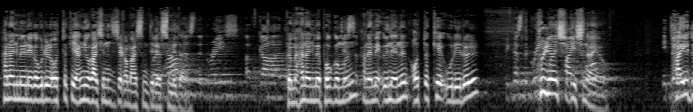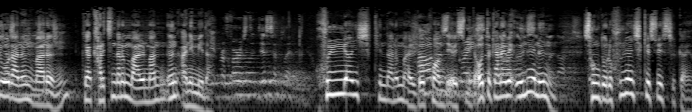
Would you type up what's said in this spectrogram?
하나님의 은혜가 우리를 어떻게 양육하시는지 제가 말씀드렸습니다. 그러면 하나님의 복음은 하나님의 은혜는 어떻게 우리를 훈련시키시나요? teaching. 말은 그냥 가르친다는 말만은 아닙니다. 훈련시킨다는 말도 포함되어 있습니다. 어떻게 하나님의 은혜는 성도를 훈련시킬 수 있을까요?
